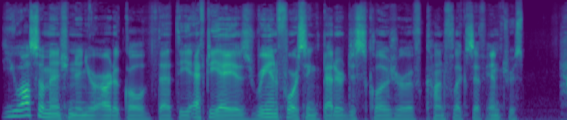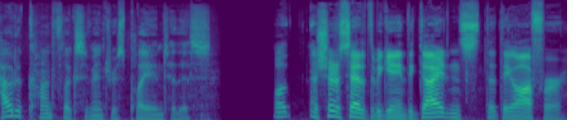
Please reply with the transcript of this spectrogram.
You also mentioned in your article that the FDA is reinforcing better disclosure of conflicts of interest. How do conflicts of interest play into this? Well, I should have said at the beginning the guidance that they offer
